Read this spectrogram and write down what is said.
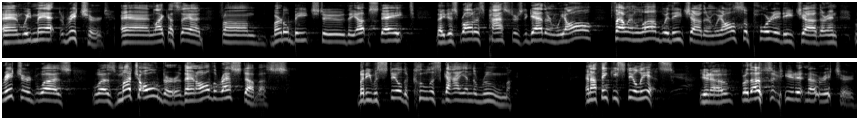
and we met Richard. And like I said, from Myrtle Beach to the upstate, they just brought us pastors together, and we all fell in love with each other, and we all supported each other. And Richard was, was much older than all the rest of us, but he was still the coolest guy in the room. And I think he still is, you know, for those of you that know Richard.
